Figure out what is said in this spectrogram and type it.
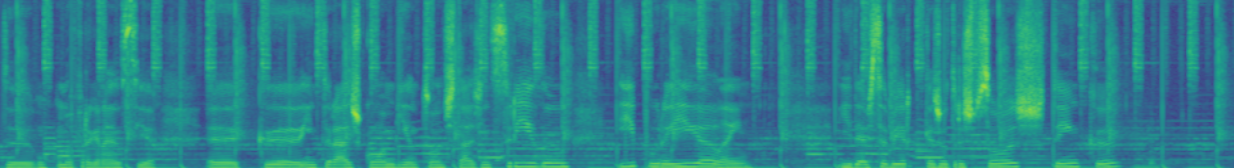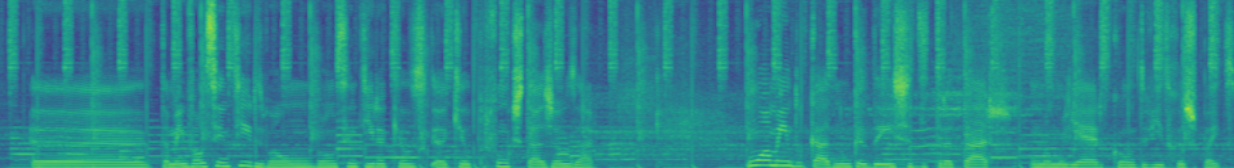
de uma fragrância uh, que interage com o ambiente onde estás inserido e por aí além. E deves saber que as outras pessoas têm que uh, também vão sentir, vão, vão sentir aqueles, aquele perfume que estás a usar. Um homem educado nunca deixa de tratar uma mulher com o devido respeito.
